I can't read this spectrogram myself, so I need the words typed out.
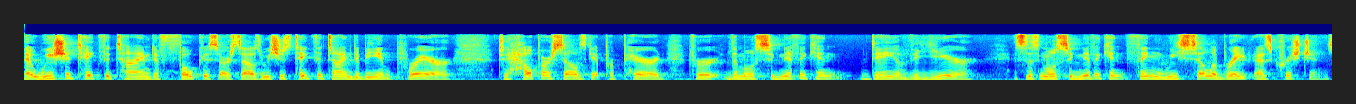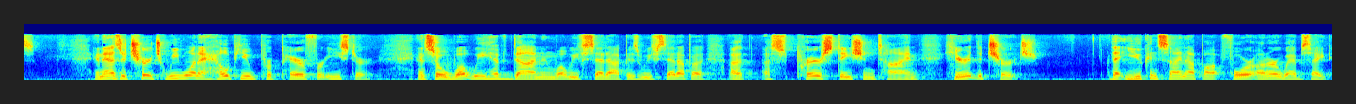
that we should take the time to focus ourselves. We should take the time to be in prayer to help ourselves get prepared for the most significant day of the year. It's the most significant thing we celebrate as Christians. And as a church, we want to help you prepare for Easter. And so, what we have done and what we've set up is we've set up a, a, a prayer station time here at the church that you can sign up for on our website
